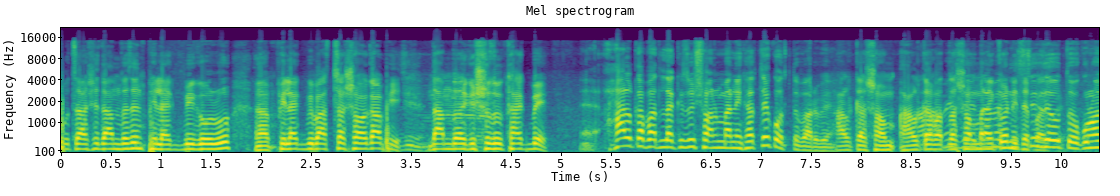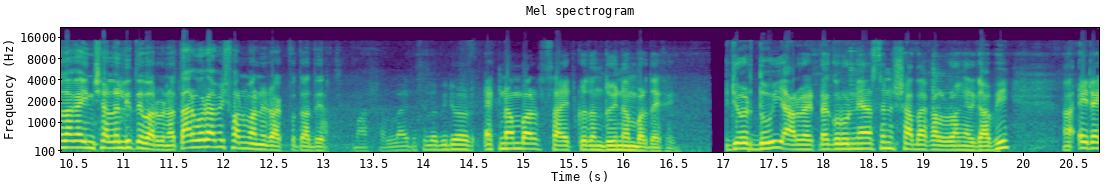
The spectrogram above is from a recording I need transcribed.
পঁচাশি দাম দিয়েছেন ফিলাকবি গরু ফিলাকবি বাচ্চা সহ গাভী। দাম দেওয়ার কি সুযোগ থাকবে? হালকা পাতলা কিছু সম্মানী ক্ষেত্রে করতে পারবে। হালকা হালকা পাতলা সম্মানী করে নিতে পারবে। যেহেতু কোনো জায়গায় ইনশাল্লাহ নিতে পারবে না। তারপরে আমি সম্মানে রাখব তাদের। মাশাআল্লাহ এটা ছিল ভিডিওর এক নাম্বার সাইড করতেন দুই নাম্বার দেখাই। ভিডিওর দুই আরও একটা গরু নিয়ে আসছেন সাদা কালো রঙের গাভী। এটা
